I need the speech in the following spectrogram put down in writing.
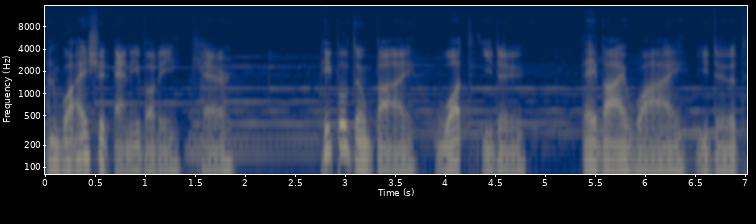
And why should anybody care? People don't buy what you do, they buy why you do it.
